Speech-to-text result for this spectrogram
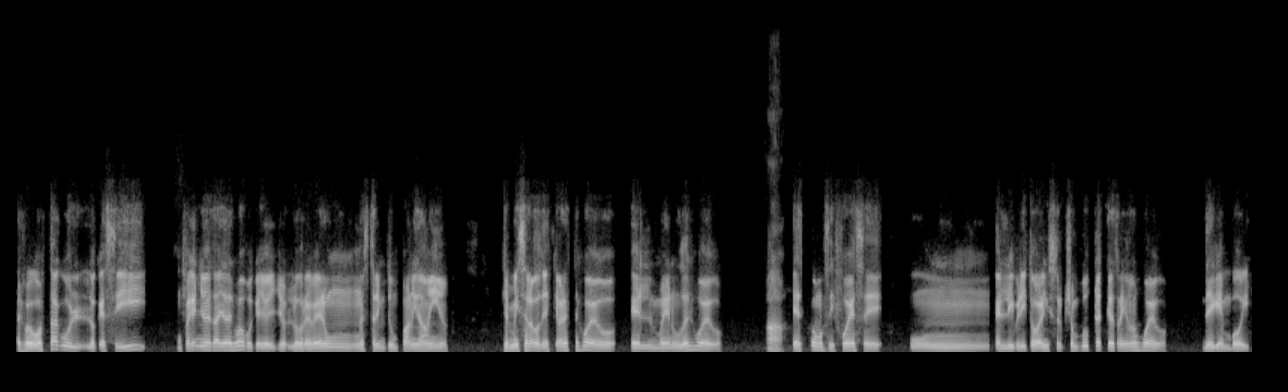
El juego está cool. Lo que sí, un pequeño detalle del juego, porque yo, yo logré ver un, un stream de un panita mío, que él me dice, luego tienes que ver este juego. El menú del juego Ajá. es como si fuese un, el librito, el instruction booklet que traían los juegos de Game Boy.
